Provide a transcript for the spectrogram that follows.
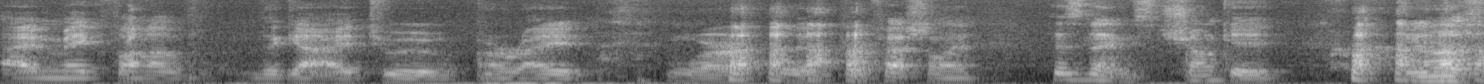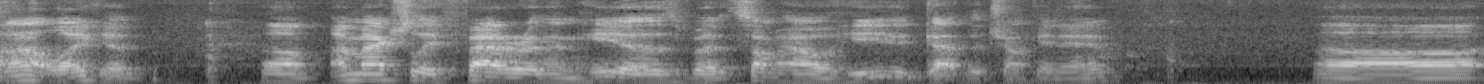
I make fun of the guy to our right, where professionally, his name's Chunky. He does not like it. Um, I'm actually fatter than he is, but somehow he got the chunky name. Uh,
